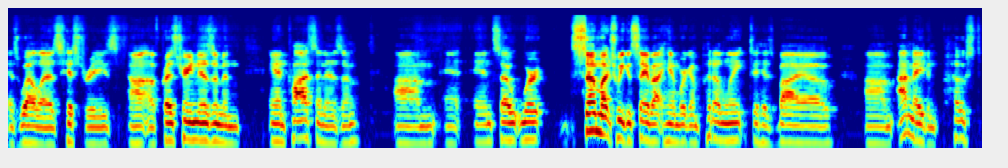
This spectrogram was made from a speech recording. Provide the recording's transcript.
as well as histories uh, of Presbyterianism and, and Protestantism. Um, and, and so we're so much we could say about him. We're going to put a link to his bio. Um, I may even post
